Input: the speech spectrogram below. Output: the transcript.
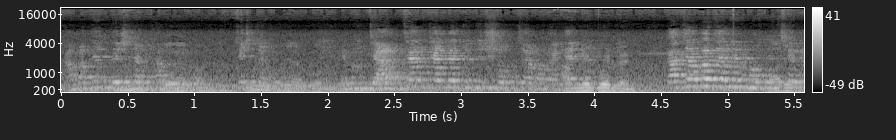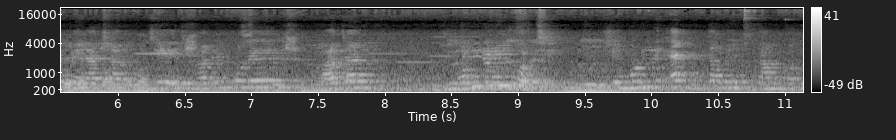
আমাদের- দেশটা ভালো চেষ্টা করব। এবং যার যার জায়গায় যদি সোচ্চার হয় কাঁচা বাজারের মধ্যে। যে যেভাবে করে বাজার মনিটরিং করছে মনিটরিং দাম কত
